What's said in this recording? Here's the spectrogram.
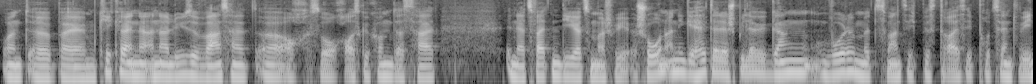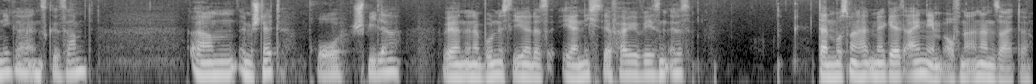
Und äh, beim Kicker in der Analyse war es halt äh, auch so rausgekommen, dass halt in der zweiten Liga zum Beispiel schon an die Gehälter der Spieler gegangen wurde, mit 20 bis 30 Prozent weniger insgesamt ähm, im Schnitt pro Spieler, während in der Bundesliga das eher nicht der Fall gewesen ist. Dann muss man halt mehr Geld einnehmen auf einer anderen Seite.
